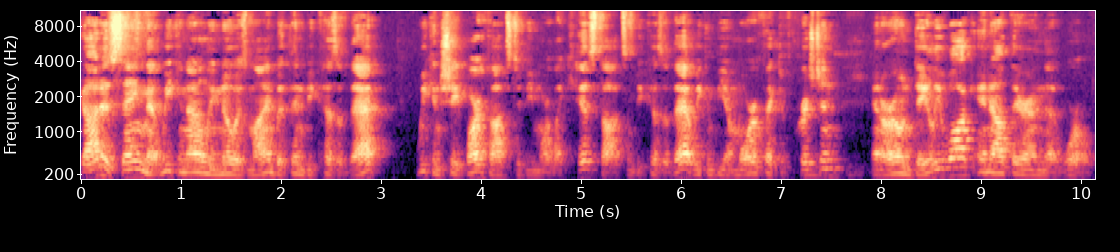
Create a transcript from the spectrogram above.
God is saying that we can not only know his mind, but then because of that, we can shape our thoughts to be more like his thoughts. And because of that, we can be a more effective Christian in our own daily walk and out there in the world.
